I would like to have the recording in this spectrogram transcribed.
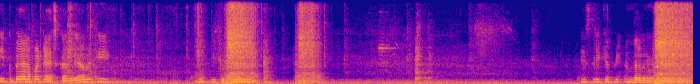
ਇੱਕ ਪੈਰ ਆਪਾਂ ਅਟੈਚ ਕਰ ਲਿਆ ਵੇ ਕਿ ਮੋਤੀ ਟੁੱਟੇ ਨਾ ਇਸ ਤਰੀਕੇ ਆਪਣੀ ਅੰਦਰ ਗਰਾਉਂਡ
